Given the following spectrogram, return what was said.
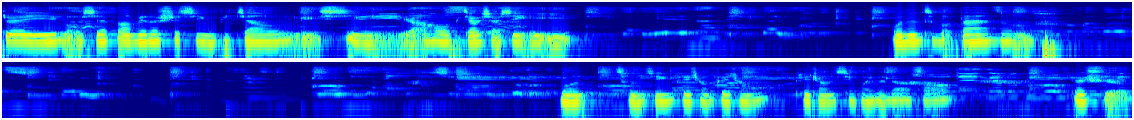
对于某些方面的事情比较理性，然后比较小心翼翼。我能怎么办呢？我曾经非常非常非常喜欢一个男孩，但是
